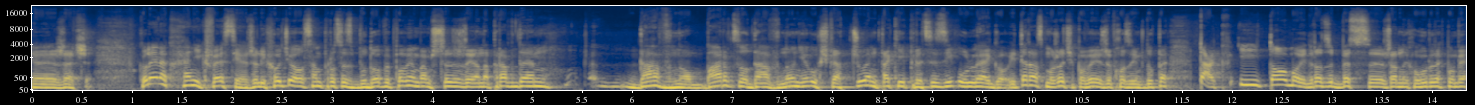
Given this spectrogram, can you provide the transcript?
e, rzeczy. Kolejna, kochani, kwestia, jeżeli chodzi o sam proces budowy, powiem wam szczerze, że ja naprawdę dawno, bardzo dawno nie uświadczyłem takiej precyzji u Lego. I teraz możecie powiedzieć, że wchodzę im w dupę. Tak, i to, moi drodzy, bez e, żadnych ogórek mówię,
